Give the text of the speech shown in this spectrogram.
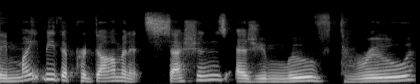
they might be the predominant sessions as you move through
